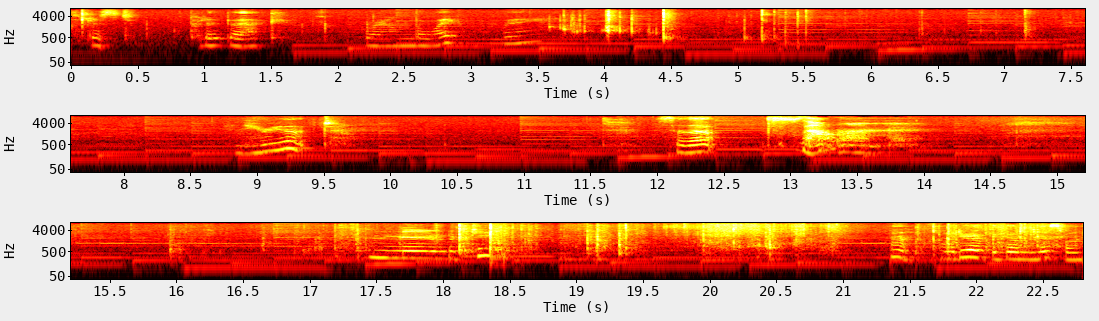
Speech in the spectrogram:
So just put it back around the white way. And here we have it. So that's that one. Number two. Huh, I do have the gum in this one.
